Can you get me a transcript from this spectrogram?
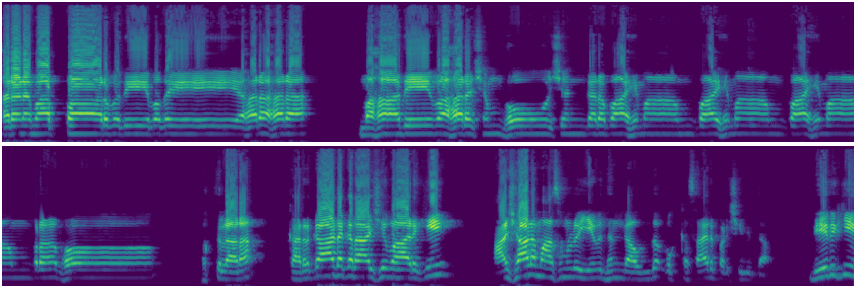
హర నమ పార్వదేవదే హర హర మహాదేవ హర శంభో శంకర పాహి మాం పాహి మాం పాహి మాం ప్రభో భక్తులారా కర్కాటక రాశి వారికి ఆషాఢ మాసంలో ఏ విధంగా ఉందో ఒక్కసారి పరిశీలిద్దాం. వీరికి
